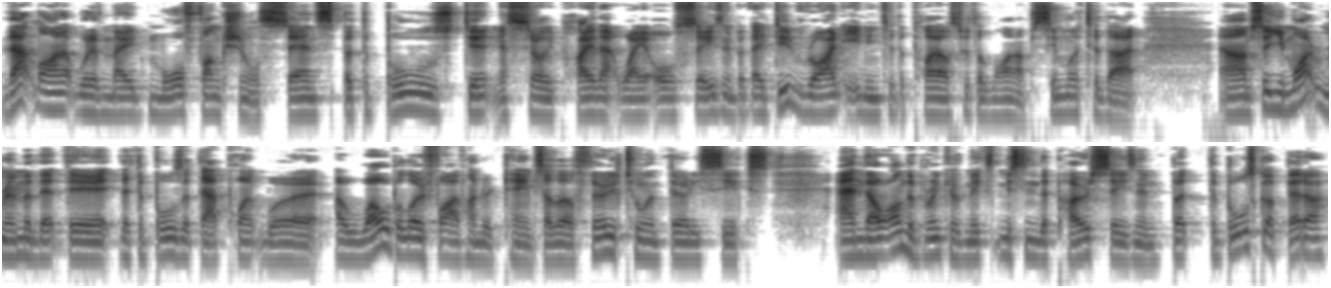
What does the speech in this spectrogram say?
that lineup would have made more functional sense, but the Bulls didn't necessarily play that way all season, but they did ride it into the playoffs with a lineup similar to that. Um, so you might remember that that the Bulls at that point were a well below 500 team, so they were 32 and 36 and they were on the brink of mix, missing the postseason. But the Bulls got better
